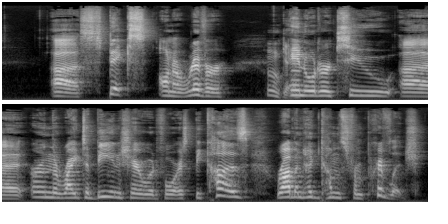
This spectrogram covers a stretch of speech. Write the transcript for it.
uh, sticks on a river Okay. in order to uh, earn the right to be in Sherwood Forest because Robin Hood comes from privilege.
